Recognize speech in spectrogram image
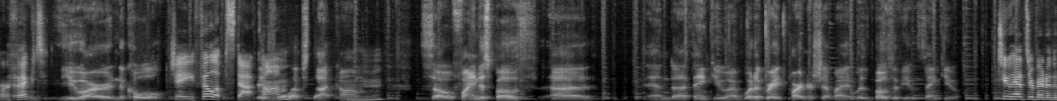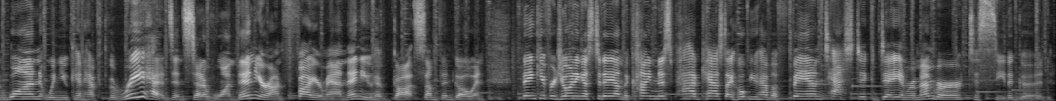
Perfect. And you are Nicole jphillips.com. Phillips.com. Mhm. So find us both. Uh, and uh, thank you. Uh, what a great partnership I, with both of you. Thank you. Two heads are better than one. When you can have three heads instead of one, then you're on fire, man. Then you have got something going. Thank you for joining us today on the Kindness Podcast. I hope you have a fantastic day and remember to see the good.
